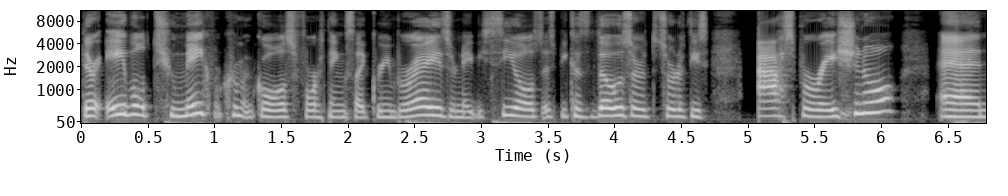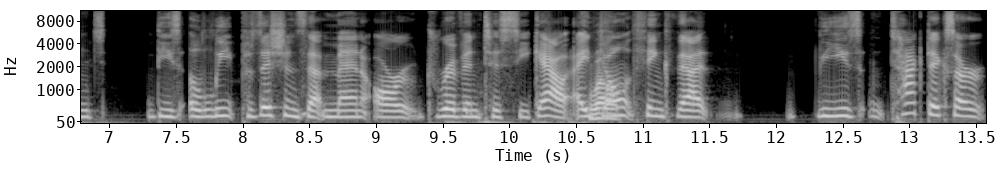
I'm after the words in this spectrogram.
they're able to make recruitment goals for things like Green Berets or Navy SEALs, is because those are sort of these aspirational and these elite positions that men are driven to seek out. I Well- don't think that these tactics are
